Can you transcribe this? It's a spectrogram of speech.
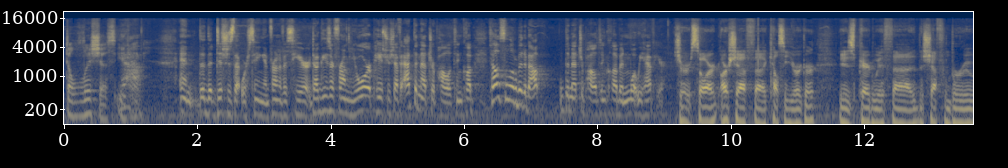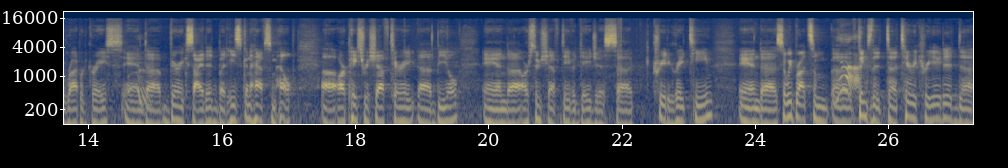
delicious evening. Yeah. And the, the, dishes that we're seeing in front of us here, Doug, these are from your pastry chef at the Metropolitan Club. Tell us a little bit about the Metropolitan Club and what we have here. Sure. So our, our chef, uh, Kelsey Yerger, is paired with uh, the chef from Beru, Robert Grace, and mm. uh, very excited, but he's going to have some help. Uh, our pastry chef, Terry uh, Beal, and uh, our sous chef, David Gagis, create a great team. And uh, so we brought some uh, yeah. things that uh, Terry created uh,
